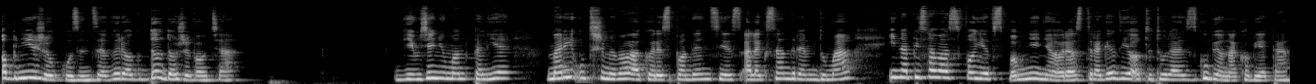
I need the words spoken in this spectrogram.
obniżył kuzynce wyrok do dożywocia. W więzieniu Montpellier Marie utrzymywała korespondencję z Aleksandrem Dumas i napisała swoje wspomnienia oraz tragedię o tytule Zgubiona kobieta.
